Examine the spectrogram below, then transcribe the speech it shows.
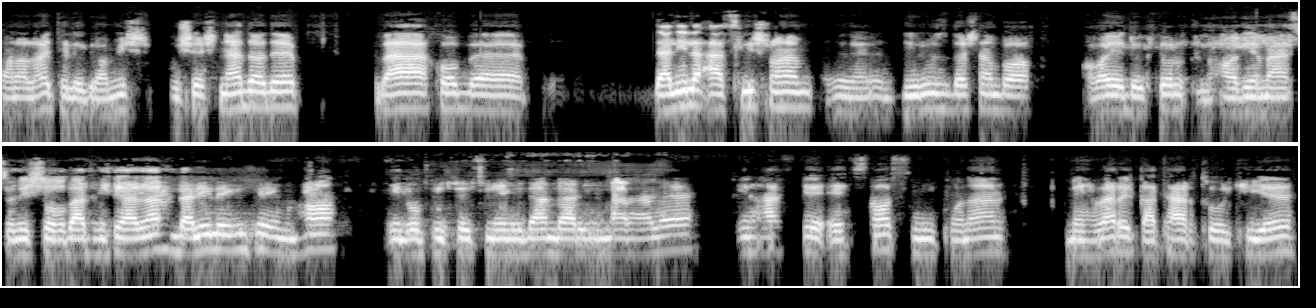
کانال های تلگرامیش پوشش نداده و خب دلیل اصلیش رو هم دیروز داشتم با آقای دکتر هادی معصومی صحبت می‌کردن دلیل اینکه اونها این رو پوشش نمیدن در این مرحله این هست که احساس می‌کنن محور قطر ترکیه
